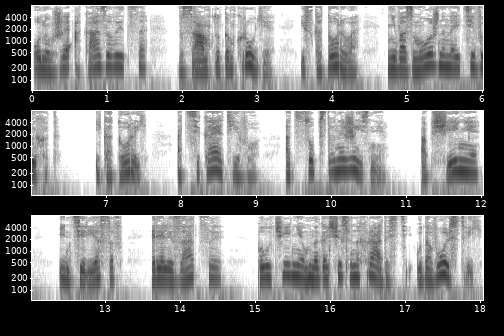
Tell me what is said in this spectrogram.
он уже оказывается в замкнутом круге, из которого невозможно найти выход, и который отсекает его от собственной жизни, общения, интересов, реализации, получения многочисленных радостей, удовольствий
